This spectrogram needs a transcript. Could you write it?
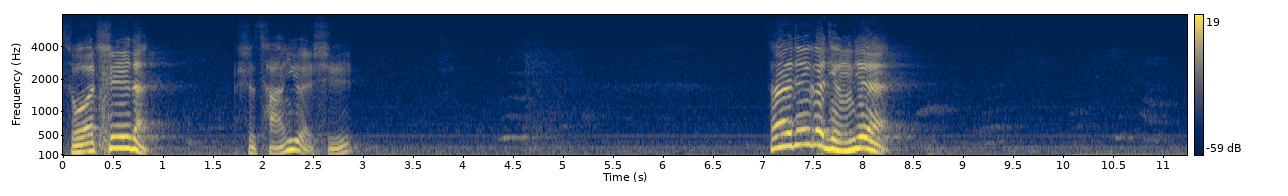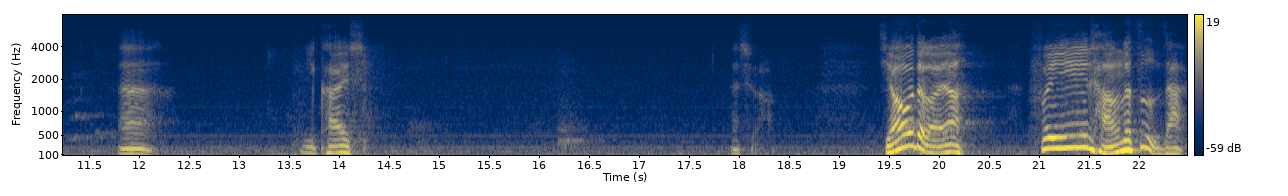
所吃的是残月食。在这个境界，啊，一开始那时候，觉得呀，非常的自在，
